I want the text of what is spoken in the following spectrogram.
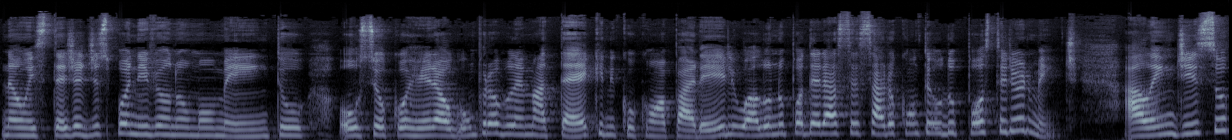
não esteja disponível no momento ou se ocorrer algum problema técnico com o aparelho, o aluno poderá acessar o conteúdo posteriormente. Além disso,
